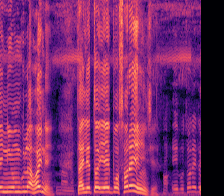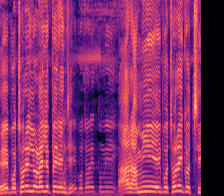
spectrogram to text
এই নিয়মগুলো হয় নাই। তাইলে তো এই বছরেই হয়েছে। হ্যাঁ, এই বছরে এই বছরেই লড়াইলে তুমি আর আমি এই বছরেই করছি।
